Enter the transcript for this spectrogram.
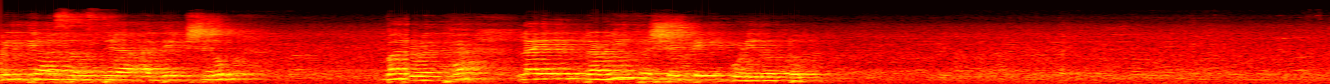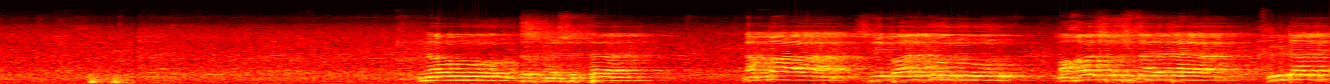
ವಿದ್ಯಾಸಂಸ್ಥೆಯ ಅಧ್ಯಕ್ಷರು ಬರುವಂತಹ ಲಯನ್ ರವೀಂದ್ರ ಶೆಟ್ಟಿ ಉಳಿದೊಟ್ಟು. ನಾವು ಸ್ಮರಿಸುತ್ತ ನಮ್ಮ ಶ್ರೀ ಬಾಲಕೂರು ಮಹಾಸಂಸ್ಥಾನದ ಪೀಠಾಧಿಪತಿಗಳಾದಂತಹ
